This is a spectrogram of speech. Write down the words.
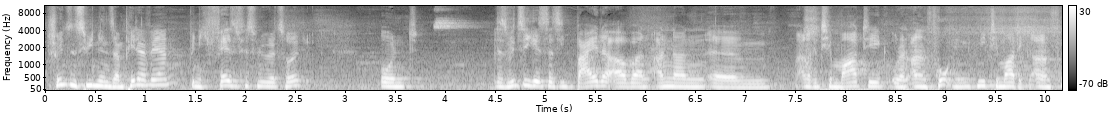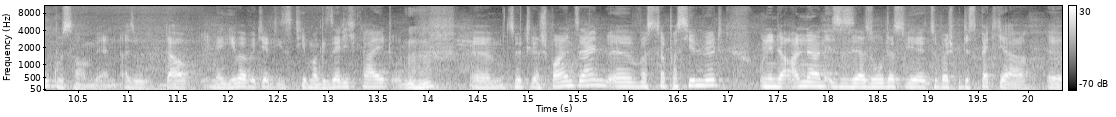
schönsten Suiten in St. Peter werden, bin ich felsenfest von überzeugt. Und das Witzige ist, dass sie beide aber einen anderen, ähm, eine andere Thematik oder einen anderen Fokus, nicht Thematik, einen anderen Fokus haben werden. Also da in der Jever wird ja dieses Thema Geselligkeit und ähm, es wird ganz spannend sein, äh, was da passieren wird. Und in der anderen ist es ja so, dass wir zum Beispiel das Bett ja äh,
